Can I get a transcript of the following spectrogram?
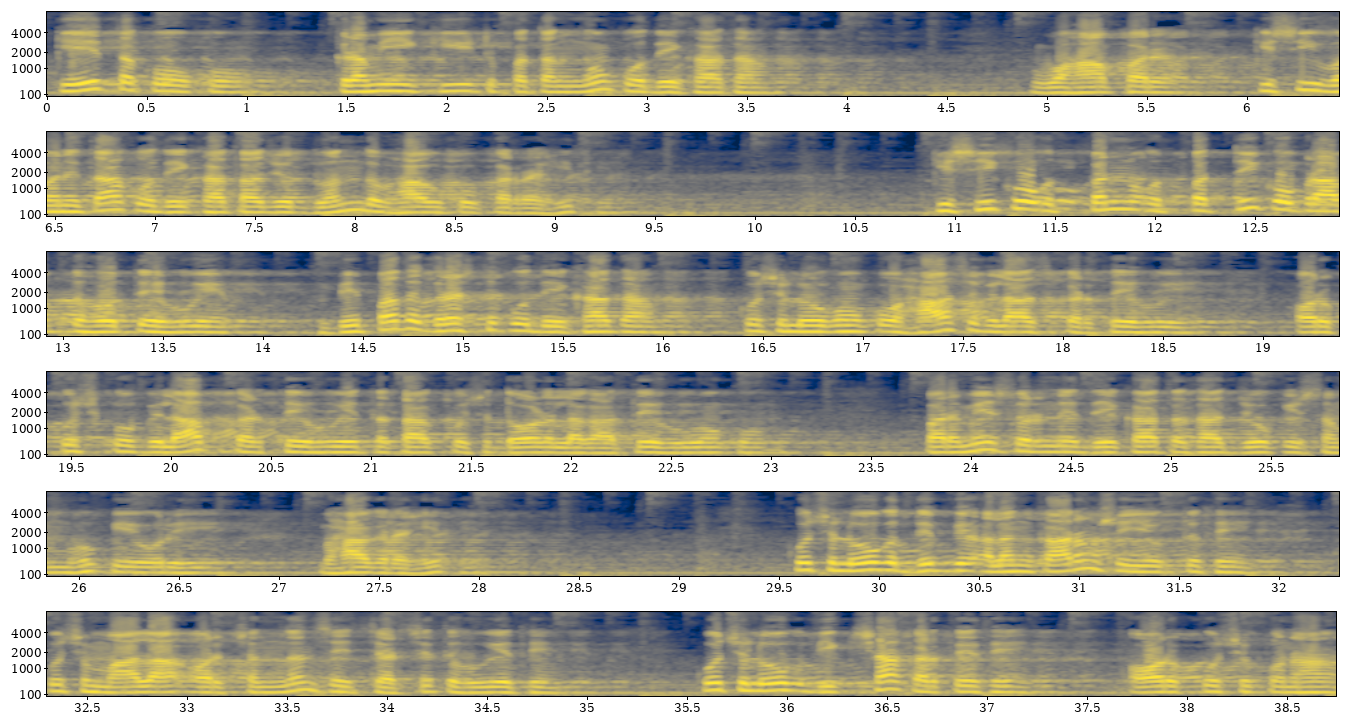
केतकों को, क्रमी कीट पतंगों को देखा था। वहाँ पर किसी वनिता को देखा था जो द्वंद भाव को कर रही थी। किसी को उत्पन्न उत्पत्ति को प्राप्त होते हुए विपद ग्रस्त को देखा था। कुछ लोगों को हास विलास करते हुए और कुछ को विलाप करते हुए तथा कुछ दौड़ लगाते हुओं को परमेश्वर ने देखा तथा जो कि शंभु की ओर ही भाग रहे थे। कुछ लोग दिव्य अलंकारों से युक्त थे, कुछ माला और चंदन से चर्चित हुए थे, कुछ लोग भिक्षा करते थे और कुछ पुनः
